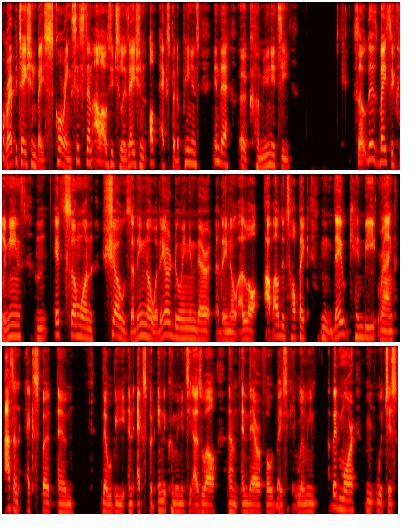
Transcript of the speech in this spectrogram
Reputation-based scoring system allows utilization of expert opinions in the uh, community so this basically means um, if someone shows that they know what they are doing in there, they know a lot about the topic, um, they can be ranked as an expert um, there will be an expert in the community as well um, and their vote basically will mean a bit more, mm, which is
